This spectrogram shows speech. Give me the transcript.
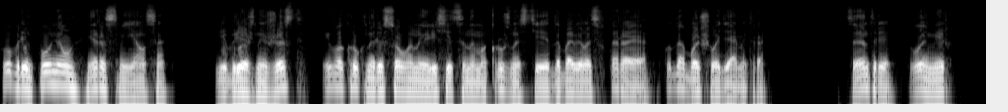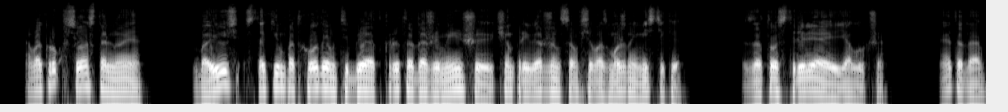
Кобрин понял и рассмеялся. Небрежный жест, и вокруг нарисованной лисицыным окружности добавилась вторая, куда большего диаметра. В центре твой мир, а вокруг все остальное. Боюсь, с таким подходом тебе открыто даже меньше, чем приверженцам всевозможной мистики. Зато стреляю я лучше. Это да.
